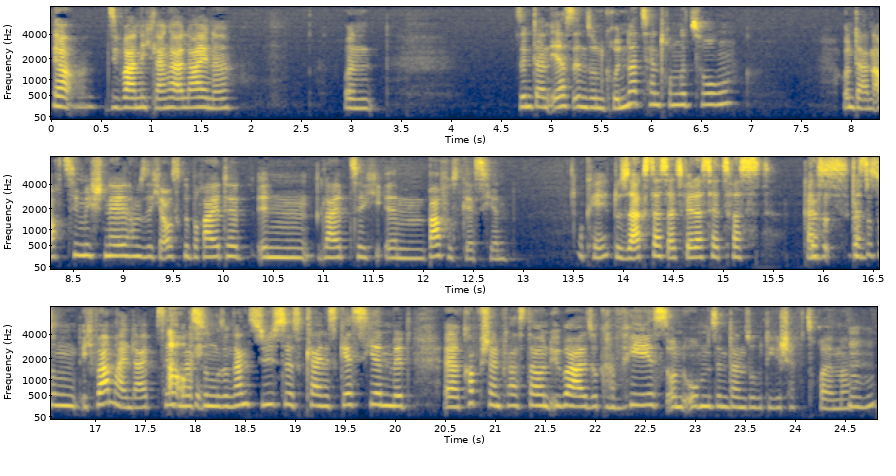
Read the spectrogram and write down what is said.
Ja, sie waren nicht lange alleine. Und sind dann erst in so ein Gründerzentrum gezogen. Und dann auch ziemlich schnell haben sie sich ausgebreitet in Leipzig im Barfußgässchen. Okay, du sagst das, als wäre das jetzt was ganz. Das, ist- das ist so ein, ich war mal in Leipzig Ah, und das okay. ist so ein, so ein ganz süßes kleines Gässchen mit äh, Kopfsteinpflaster und überall so Cafés und oben sind dann so die Geschäftsräume.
